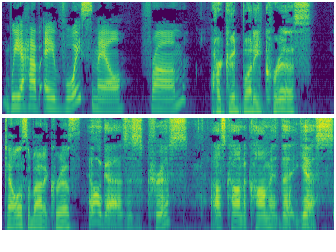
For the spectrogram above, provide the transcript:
we have a voicemail from. Our good buddy Chris. Tell us about it, Chris. Hello, guys. This is Chris. I was calling to comment that yes,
